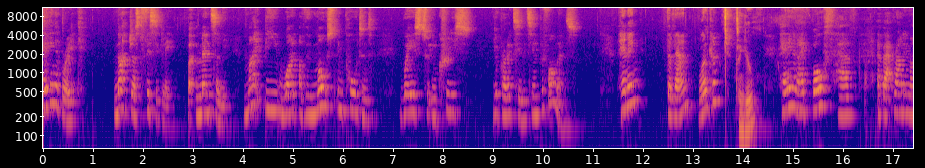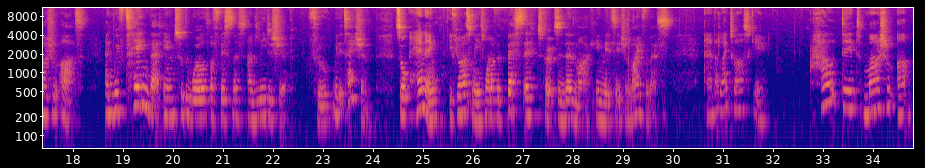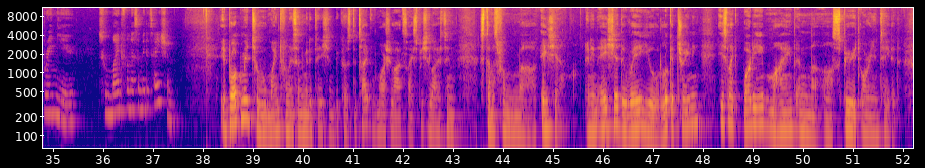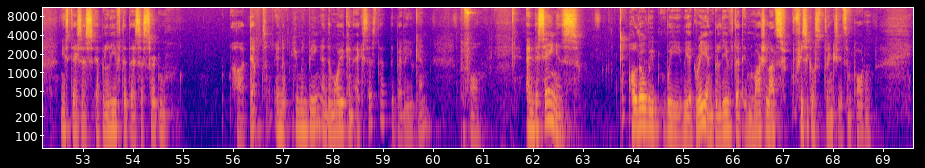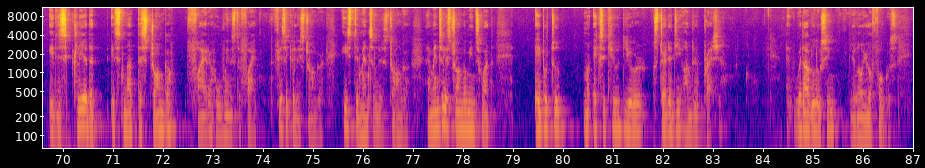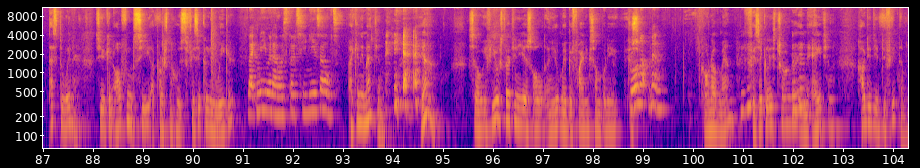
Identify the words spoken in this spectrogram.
taking a break, not just physically, but mentally, might be one of the most important ways to increase your productivity and performance. Henning, Devan, welcome. Thank you. Henning and I both have a background in martial arts, and we've taken that into the world of business and leadership through meditation. So Henning, if you ask me, is one of the best experts in Denmark in meditation and mindfulness. And I'd like to ask you, how did martial art bring you to mindfulness and meditation? It brought me to mindfulness and meditation because the type of martial arts I specialized in stems from uh, Asia. And in Asia, the way you look at training is like body, mind, and uh, spirit orientated means there's a, a belief that there's a certain uh, depth in a human being, and the more you can access that, the better you can perform. And the saying is, although we, we, we agree and believe that in martial arts physical strength is important, it is clear that it's not the stronger fighter who wins the fight, physically stronger, it's the mentally stronger. And mentally stronger means what? Able to execute your strategy under pressure. Without losing you know your focus. That's the winner. So you can often see a person who's physically weaker. Like me when i was 13 years old. I can imagine. Yeah. Yeah. So if you're 13 years old and you may be fighting somebody grown-up men. Grown-up men mm -hmm. physically stronger mm -hmm. in the age and how did you defeat them?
